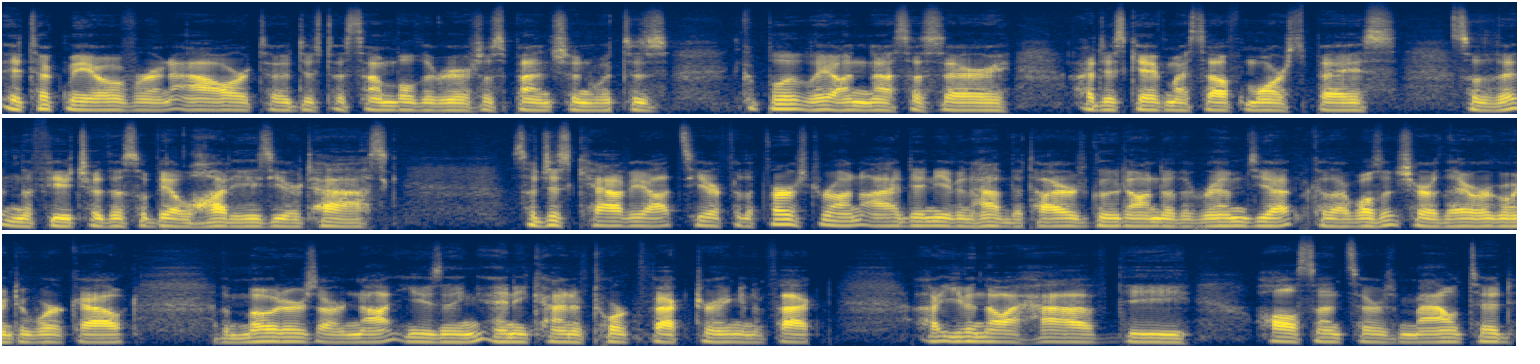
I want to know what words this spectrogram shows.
It took me over an hour to just assemble the rear suspension, which is completely unnecessary. I just gave myself more space so that in the future this will be a lot easier task. So just caveats here for the first run, I didn't even have the tires glued onto the rims yet because I wasn't sure they were going to work out. The motors are not using any kind of torque vectoring. And in fact, uh, even though I have the Hall sensors mounted,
